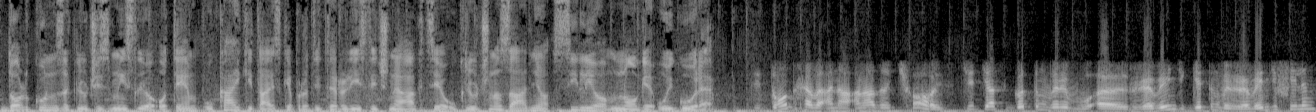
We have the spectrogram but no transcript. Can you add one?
Dolkun zaključi z mislijo o tem, v kaj kitajske protiteroristične akcije, vključno zadnjo, silijo mnoge Ujgure. Don't have an, another choice. She just getting very uh, revenge, getting very revenge feeling.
